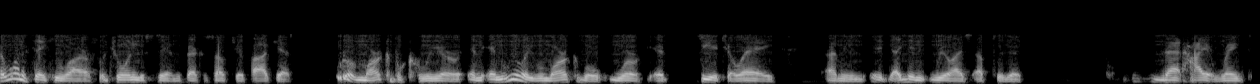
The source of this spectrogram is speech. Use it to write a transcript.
I, want to thank you, Laura, for joining us today on the Becker's Healthcare Podcast. What a remarkable career and, and really remarkable work at CHLA. I mean, it, I didn't realize up to the that high ranked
